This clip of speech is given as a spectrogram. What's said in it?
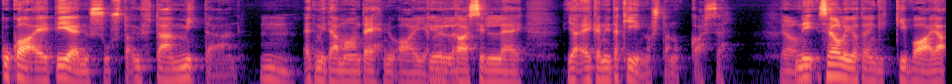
kukaan ei tiennyt susta yhtään mitään, mm. että mitä mä oon tehnyt aiemmin, Kyllä. tai silleen, ja eikä niitä kiinnostanutkaan se. Joo. Niin se oli jotenkin kivaa, ja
